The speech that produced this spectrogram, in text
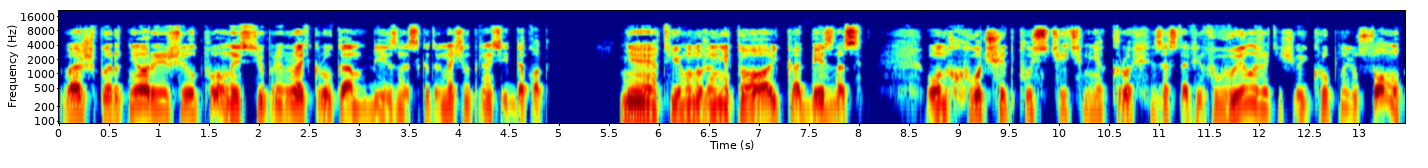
ваш партнер решил полностью прибрать к рукам бизнес, который начал приносить доход. Нет, ему нужен не только бизнес. Он хочет пустить мне кровь, заставив выложить еще и крупную сумму.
